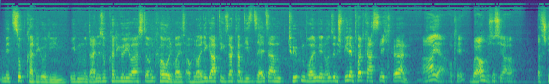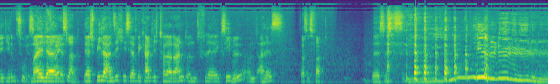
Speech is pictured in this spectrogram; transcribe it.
mit Subkategorien. Eben, und deine Subkategorie war Stone Cold, weil es auch Leute gab, die gesagt haben, diesen seltsamen Typen wollen wir in unseren Spiele-Podcasts nicht hören. Ah ja, okay. Ja, das ist ja, das steht jedem zu. Ist Weil ja ein freies Land. Der Spieler an sich ist ja bekanntlich tolerant und flexibel und alles. Das ist Fakt. Das ist.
